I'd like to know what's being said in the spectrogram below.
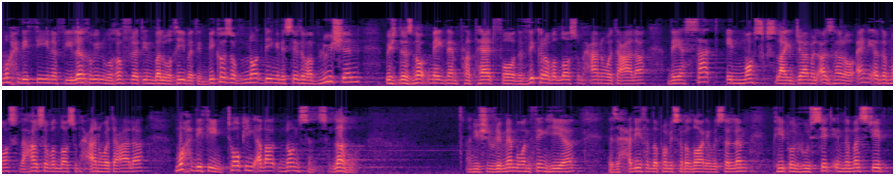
مُحْدِثِينَ فِي لَغْوٍ وَغَفْلَةٍ بَلْ وَغِيبَةٍ Because of not being in a state of ablution, which does not make them prepared for the dhikr of Allah subhanahu wa ta'ala, they are sat in mosques like Jam al-Azhar or any other mosque, the house of Allah subhanahu wa ta'ala, muhdithin, talking about nonsense, lagh. And you should remember one thing here, there's a hadith of the Prophet sallallahu alaihi wasallam, people who sit in the masjid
